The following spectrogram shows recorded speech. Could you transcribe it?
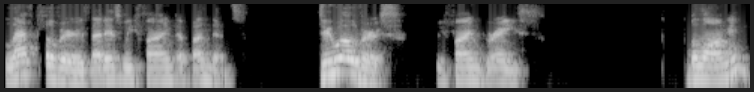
Leftovers, that is, we find abundance. Do-overs, we find grace. Belonging,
